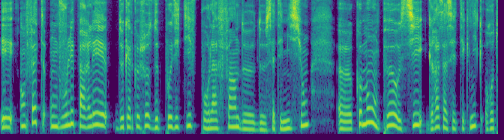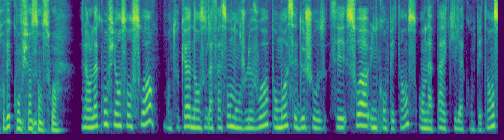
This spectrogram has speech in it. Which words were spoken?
Et en fait, on voulait parler de quelque chose de positif pour la fin de, cette émission. Euh, comment on peut aussi, grâce à ces techniques, retrouver confiance en soi? Alors la confiance en soi, en tout cas dans la façon dont je le vois, pour moi c'est deux choses. C'est soit une compétence, on n'a pas acquis la compétence.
